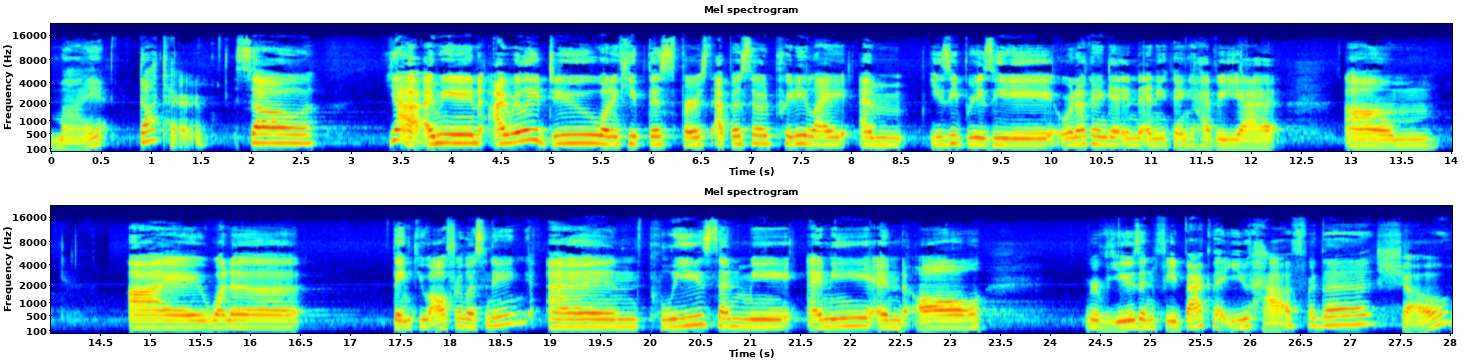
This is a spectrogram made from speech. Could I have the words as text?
my daughter. So, yeah, I mean, I really do want to keep this first episode pretty light and easy breezy. We're not going to get into anything heavy yet. Um, I want to thank you all for listening and please send me any and all reviews and feedback that you have for the show.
